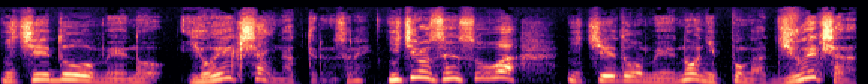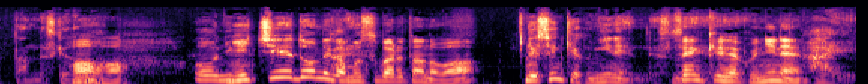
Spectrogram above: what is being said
日英同盟の与益者になってるんですよね。日露戦争は日英同盟の日本が受益者だったんですけども、はあはあ。日英同盟が結ばれたのは、で1902年ですね。1902年。はい。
